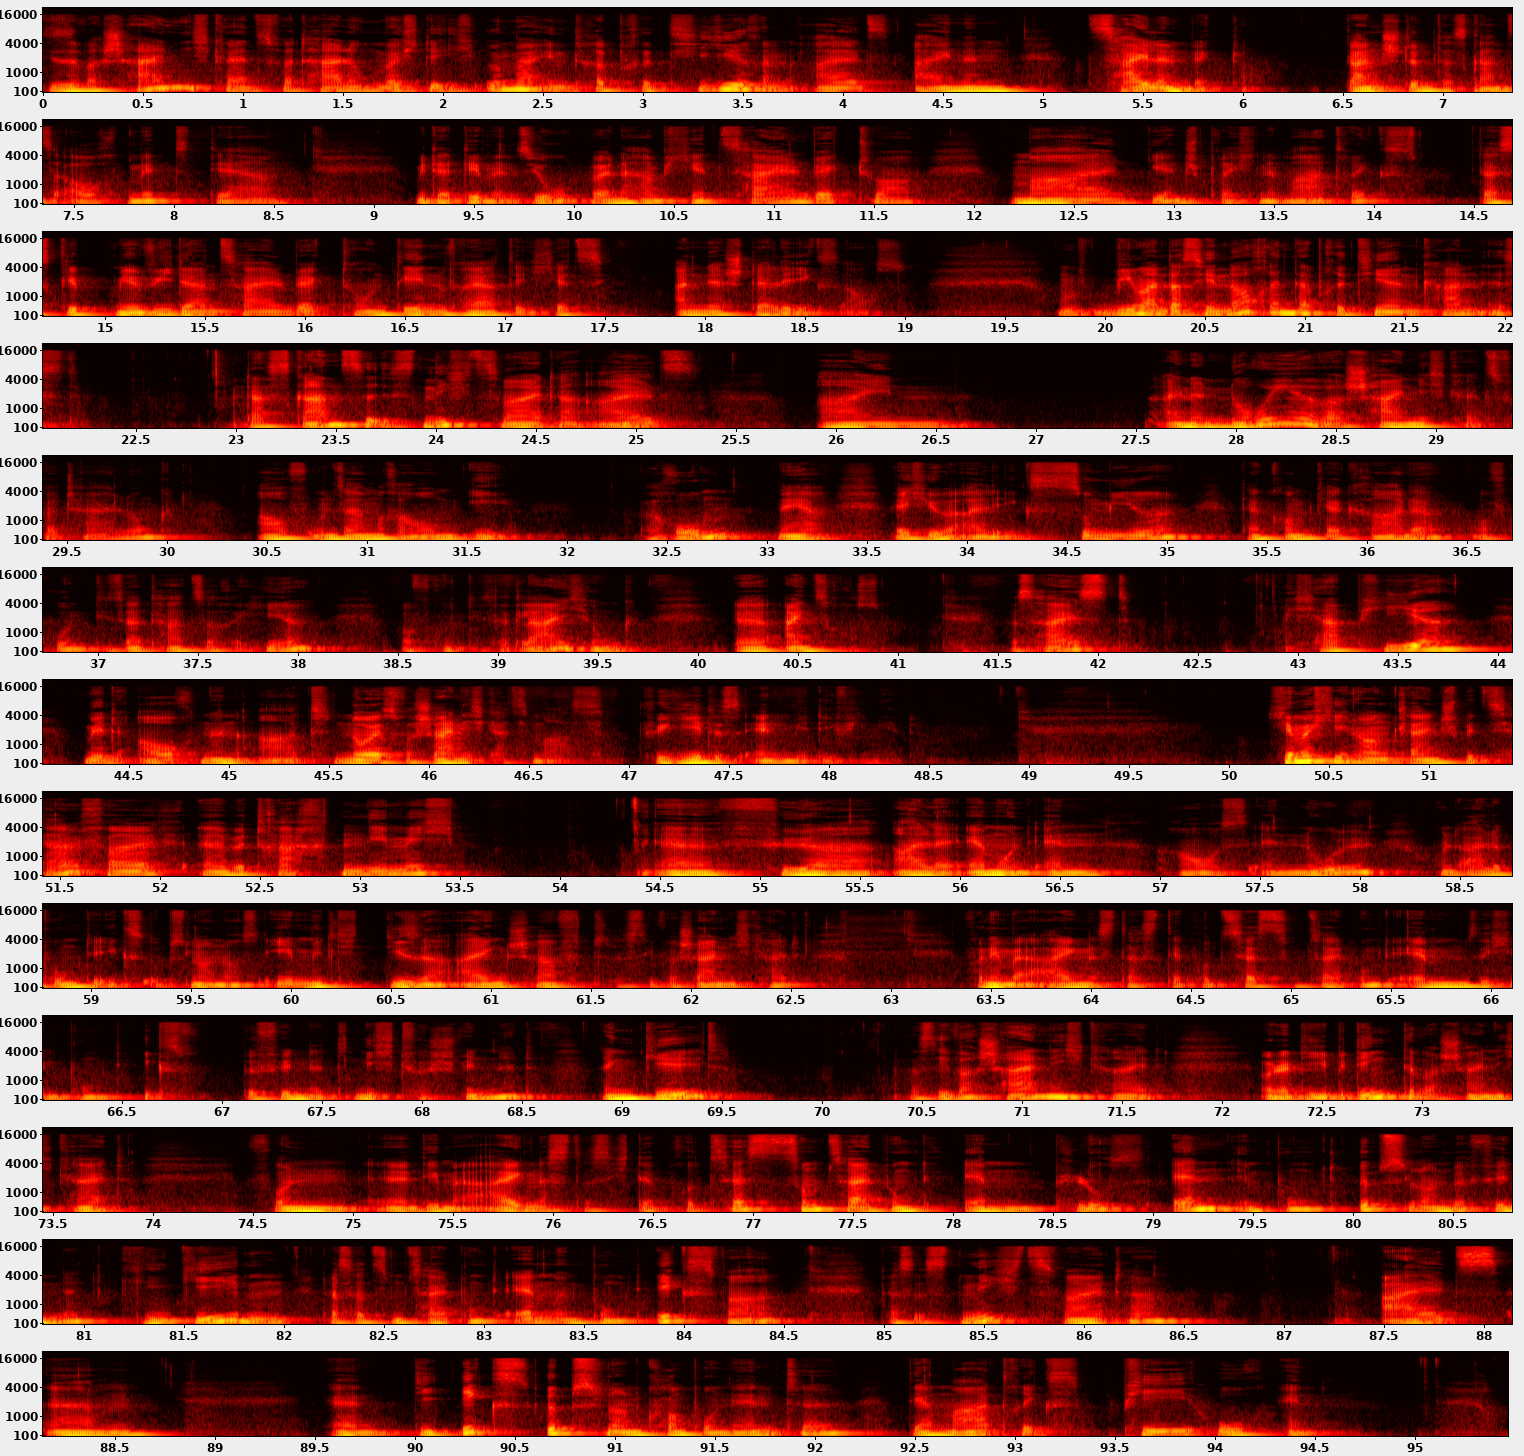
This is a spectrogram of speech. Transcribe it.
Diese Wahrscheinlichkeitsverteilung möchte ich immer interpretieren als einen Zeilenvektor. Dann stimmt das Ganze auch mit der, mit der Dimension, weil dann habe ich hier einen Zeilenvektor mal die entsprechende Matrix. Das gibt mir wieder einen Zeilenvektor und den werte ich jetzt an der Stelle x aus. Und wie man das hier noch interpretieren kann, ist, das Ganze ist nichts weiter als ein, eine neue Wahrscheinlichkeitsverteilung auf unserem Raum E. Warum? Naja, wenn ich über alle x summiere, dann kommt ja gerade aufgrund dieser Tatsache hier, aufgrund dieser Gleichung, äh, 1 raus. Das heißt, ich habe hier mit auch eine Art neues Wahrscheinlichkeitsmaß für jedes n mir definiert. Hier möchte ich noch einen kleinen Spezialfall äh, betrachten, nämlich äh, für alle m und n aus n0 und alle Punkte x, y aus e mit dieser Eigenschaft, dass die Wahrscheinlichkeit von dem Ereignis, dass der Prozess zum Zeitpunkt m sich im Punkt x befindet, nicht verschwindet, dann gilt, dass die Wahrscheinlichkeit oder die bedingte Wahrscheinlichkeit von äh, dem Ereignis, dass sich der Prozess zum Zeitpunkt m plus n im Punkt y befindet, gegeben, dass er zum Zeitpunkt m im Punkt x war, das ist nichts weiter als ähm, äh, die xy-Komponente der Matrix P hoch n.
